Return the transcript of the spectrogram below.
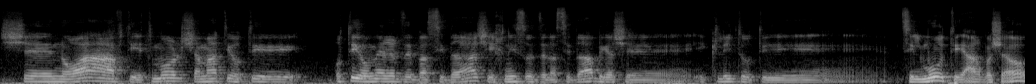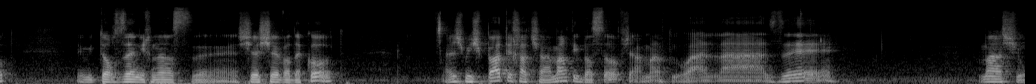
שנורא אהבתי. אתמול שמעתי אותי, אותי אומר את זה בסדרה, שהכניסו את זה לסדרה בגלל שהקליטו אותי, צילמו אותי ארבע שעות, ומתוך זה נכנס אה, שש-שבע דקות. יש משפט אחד שאמרתי בסוף, שאמרתי, וואלה, זה משהו.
